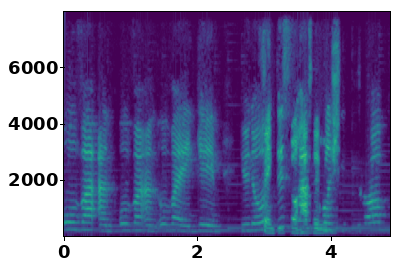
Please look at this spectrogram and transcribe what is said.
over and over and over again. You know, Thank this you last one she dropped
